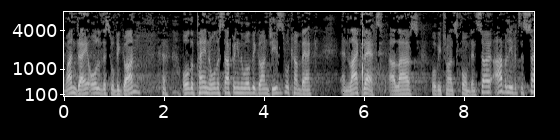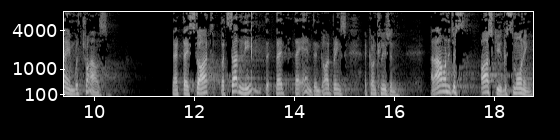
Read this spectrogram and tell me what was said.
One day, all of this will be gone. all the pain and all the suffering in the world will be gone. Jesus will come back. And like that, our lives will be transformed. And so I believe it's the same with trials. That they start, but suddenly they, they end, and God brings a conclusion. And I want to just ask you this morning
